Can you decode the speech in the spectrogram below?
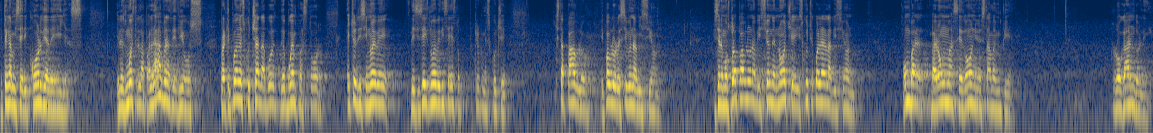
Y tenga misericordia de ellas. Y les muestre la palabra de Dios para que puedan escuchar la voz de buen pastor. Hechos 19, 16, 9 dice esto. Quiero que me escuche. Aquí está Pablo. Y Pablo recibe una visión. Y se le mostró a Pablo una visión de noche. Y escuche cuál era la visión. Un varón macedonio estaba en pie, rogándole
